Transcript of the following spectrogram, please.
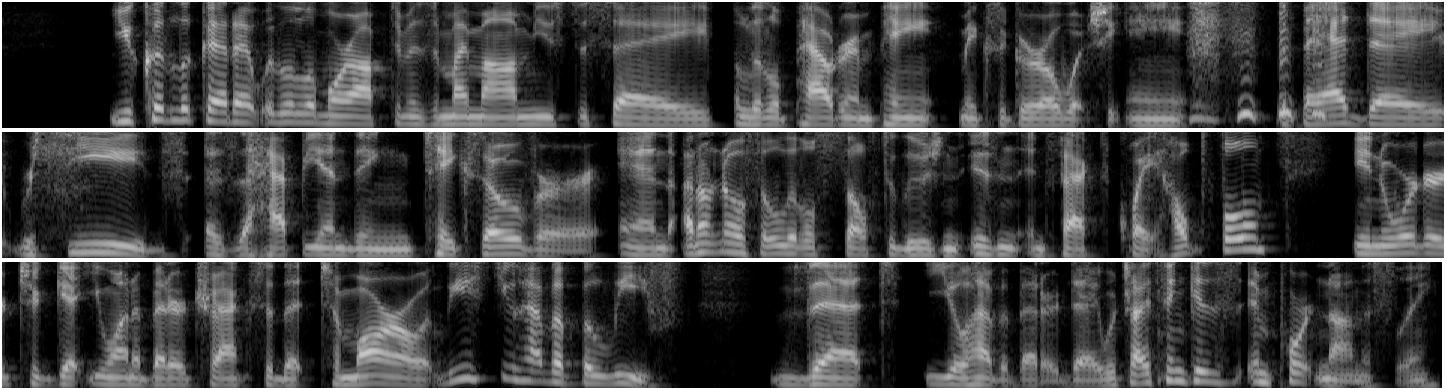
you could look at it with a little more optimism. My mom used to say, a little powder and paint makes a girl what she ain't. the bad day recedes as the happy ending takes over. And I don't know if a little self delusion isn't, in fact, quite helpful in order to get you on a better track so that tomorrow, at least you have a belief that you'll have a better day, which I think is important, honestly.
